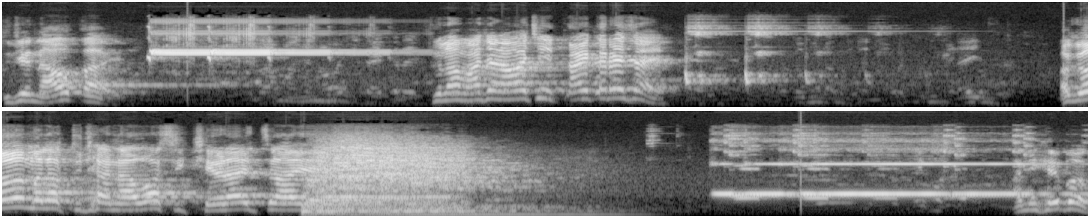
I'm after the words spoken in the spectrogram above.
तुझे नाव काय तुला माझ्या नावाचे काय करायचं आहे? अगं मला तुझ्या नावाशी खेळायचं आहे। आणि हे बघ.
